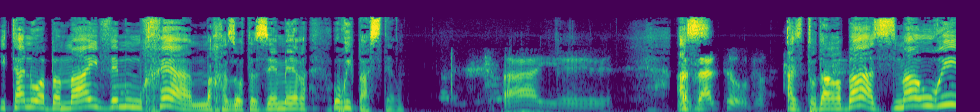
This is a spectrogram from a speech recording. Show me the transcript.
איתנו הבמאי ומומחה המחזות הזמר, אורי פסטר. היי, אז, מזל טוב. אז תודה רבה. אז מה, אורי,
